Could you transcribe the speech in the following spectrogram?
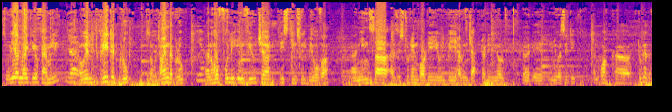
So we are like your family. Yeah. We'll create a group. So join the group, Yeah. and hopefully in future these things will be over. And INSA as a student body you will be having chapter in your uh, uh, university and work uh, together.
